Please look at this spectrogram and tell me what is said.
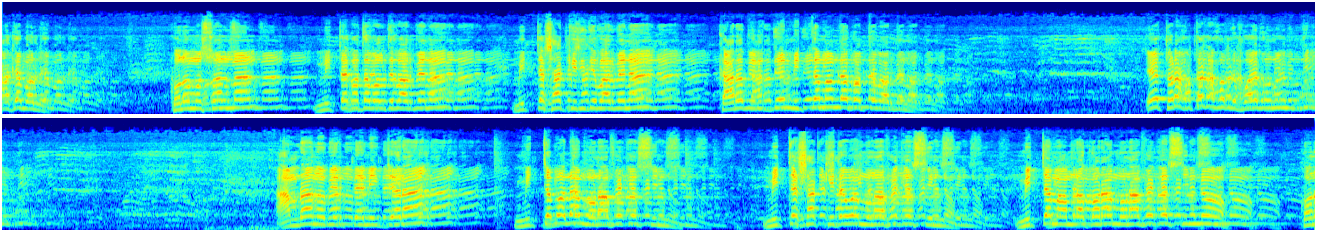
কাকে বলে? কোন মুসলমান মিথ্যা কথা বলতে পারবে না মিথ্যা সাক্ষী দিতে পারবে না কারও বিরুদ্ধে মিথ্যা মামলা করতে পারবে না। এ তোরা কথা কা ভয় বনি আমরা নবীর প্রেমিক যারা মিথ্যা বলা মোনাফেকের চিহ্ন। মিথ্যা সাক্ষী দেওয়া মুনাফেকের চিহ্ন। মিথ্যা মামলা করা মুনাফেকের চিহ্ন। কোন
